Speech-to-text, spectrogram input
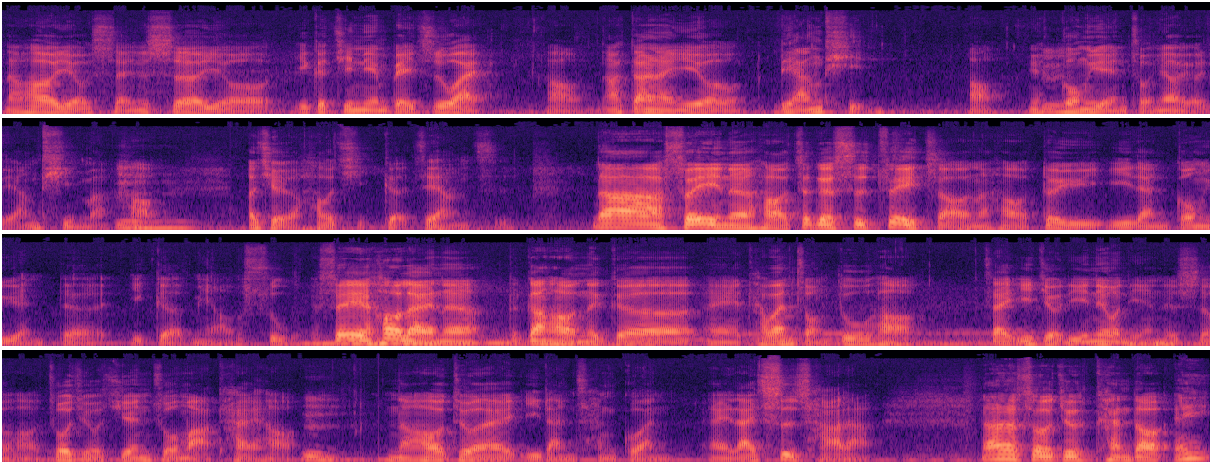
然后有神社，有一个纪念碑之外。好，那当然也有凉亭，好，因为公园总要有凉亭嘛，好，而且有好几个这样子。那所以呢，哈，这个是最早呢，哈，对于宜兰公园的一个描述。所以后来呢，刚好那个诶，台湾总督哈，在一九零六年的时候哈，左九间卓马泰哈，嗯，然后就来宜兰参观，哎，来视察啦。那那时候就看到，哎，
